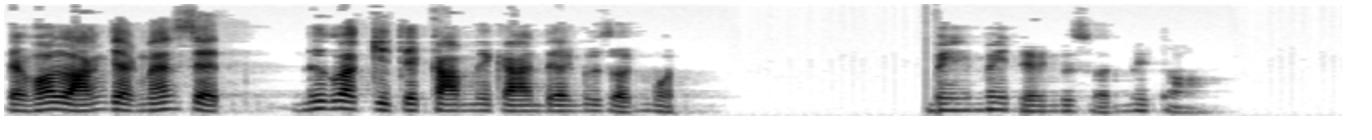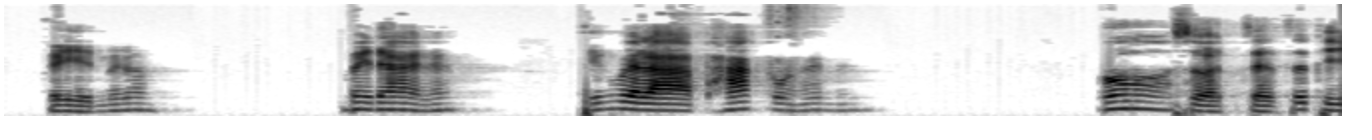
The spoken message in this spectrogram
แต่พอหลังจากนั้นเสร็จนึกว่ากิจกรรมในการเดินกุศลหมด ไม่ไม่เดินกุศลไม่ต่อ ไปเห็นไหมล่ะไม่ได้แล้ว ถึงเวลาพักตรงนั้นโอ้สวดเสร็จสักที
